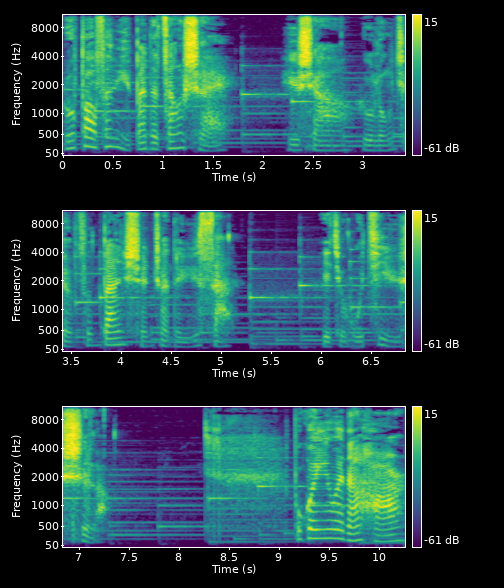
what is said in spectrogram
如暴风雨般的脏水遇上如龙卷风般旋转的雨伞，也就无济于事了。不过，因为男孩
